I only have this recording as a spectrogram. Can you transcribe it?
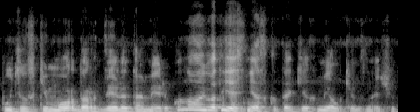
путинский мордор делит Америку. Ну и вот есть несколько таких мелких, значит,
